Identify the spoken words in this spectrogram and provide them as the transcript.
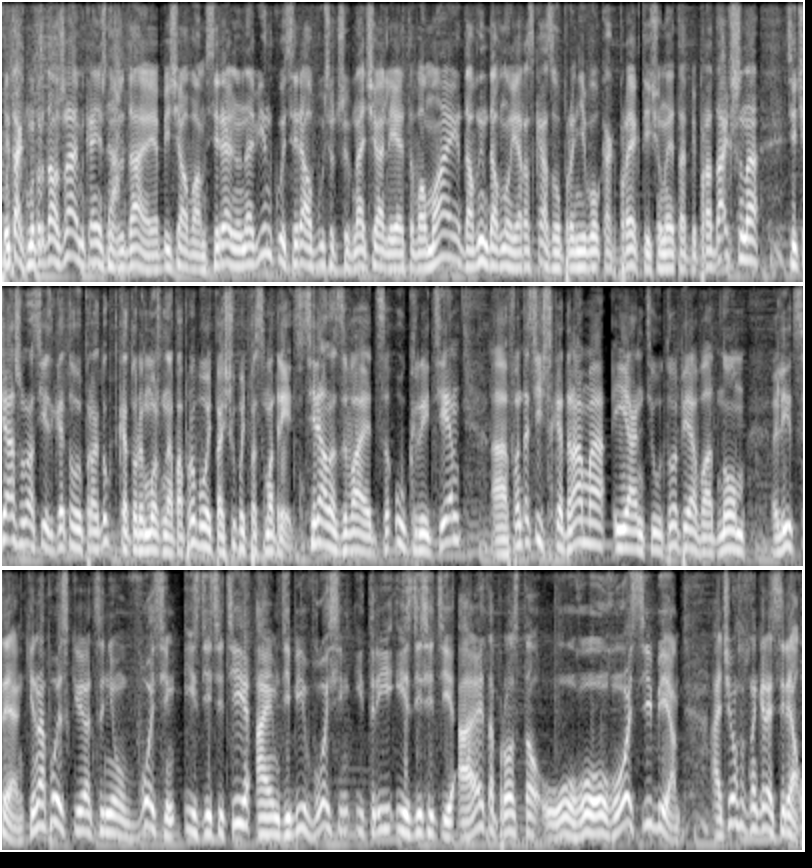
Итак, мы продолжаем, конечно же, да, я обещал вам сериальную новинку, сериал, вышедший в начале этого мая. Давным-давно я рассказывал про него как проект еще на этапе продакшена. Сейчас у нас есть готовый продукт, который можно попробовать, пощупать, посмотреть. Сериал называется «Укрытие». А, фантастическая драма и антиутопия в одном лице. Кинопоиск ее оценил 8 из 10, а MDB 8,3 из 10. А это просто ого-го себе. О чем, собственно говоря, сериал?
